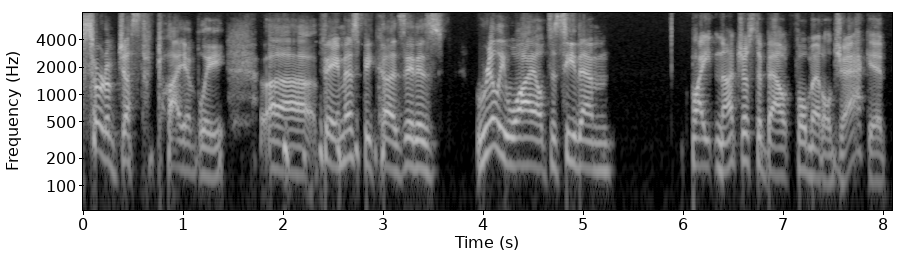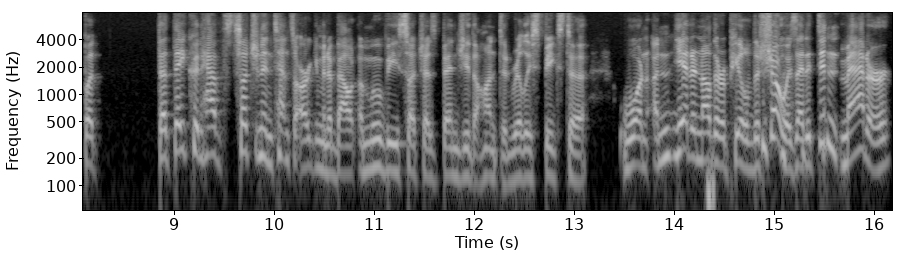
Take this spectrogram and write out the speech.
sort of justifiably uh, famous because it is really wild to see them fight not just about Full Metal Jacket, but that they could have such an intense argument about a movie such as Benji the Hunted really speaks to one yet another appeal of the show is that it didn't matter.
